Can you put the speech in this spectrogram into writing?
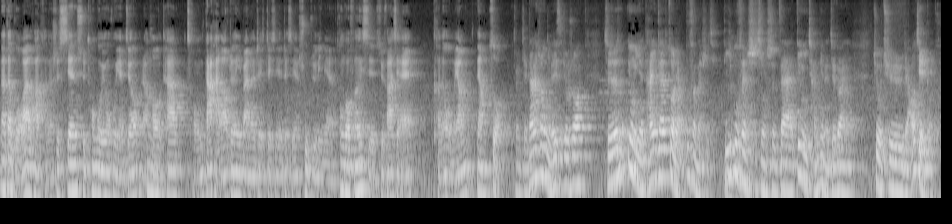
那在国外的话，可能是先去通过用户研究，然后他从大海捞针一般的这这些这些数据里面，通过分析去发现，哎，可能我们要那样做。对，简单来说，你的意思就是说，其实用研它应该做两部分的事情。第一部分事情是在定义产品的阶段就去了解用户，嗯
